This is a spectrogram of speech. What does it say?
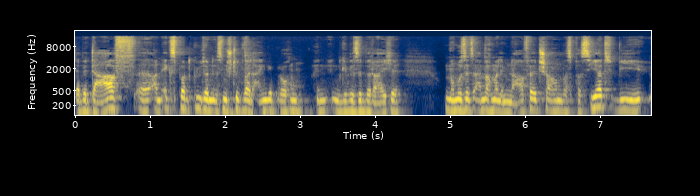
der Bedarf äh, an Exportgütern ist ein Stück weit eingebrochen in, in gewisse Bereiche. Und man muss jetzt einfach mal im Nahfeld schauen, was passiert, wie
